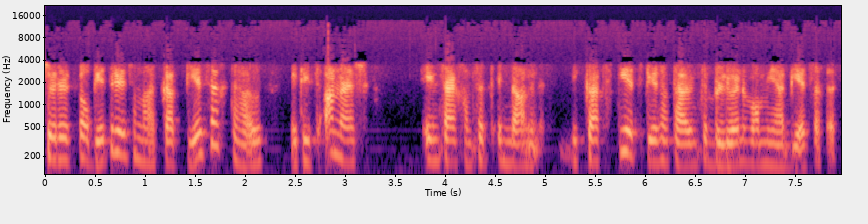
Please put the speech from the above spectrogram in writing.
So dit sal beter wees om 'n kat besig te hou met iets anders en sy gaan sit en dan die kat steeds besig hou om te beloon waarmee hy besig is.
